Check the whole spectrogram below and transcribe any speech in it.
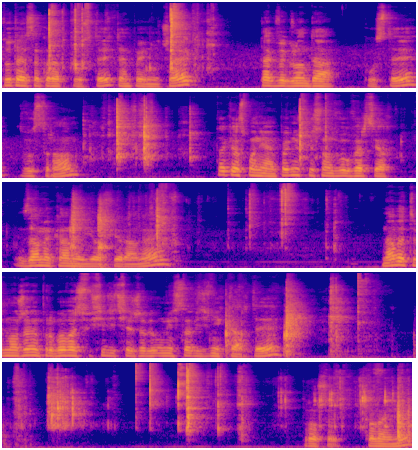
Tutaj jest akurat pusty ten pojemniczek. Tak wygląda pusty z dwóch stron. Tak jak wspomniałem, pojemniczki są w dwóch wersjach zamykane i otwierane. Nawet możemy próbować usilić się, żeby umiejscowić w nich karty. Proszę, kolejny.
